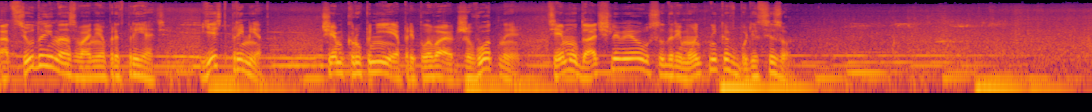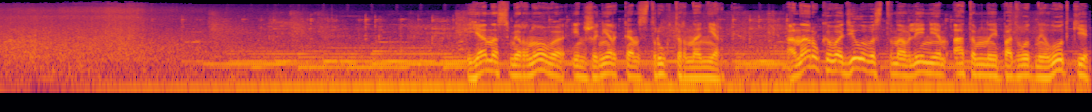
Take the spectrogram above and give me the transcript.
Отсюда и название предприятия. Есть примета. Чем крупнее приплывают животные, тем удачливее у судоремонтников будет сезон. Яна Смирнова – инженер-конструктор на Нерпе. Она руководила восстановлением атомной подводной лодки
